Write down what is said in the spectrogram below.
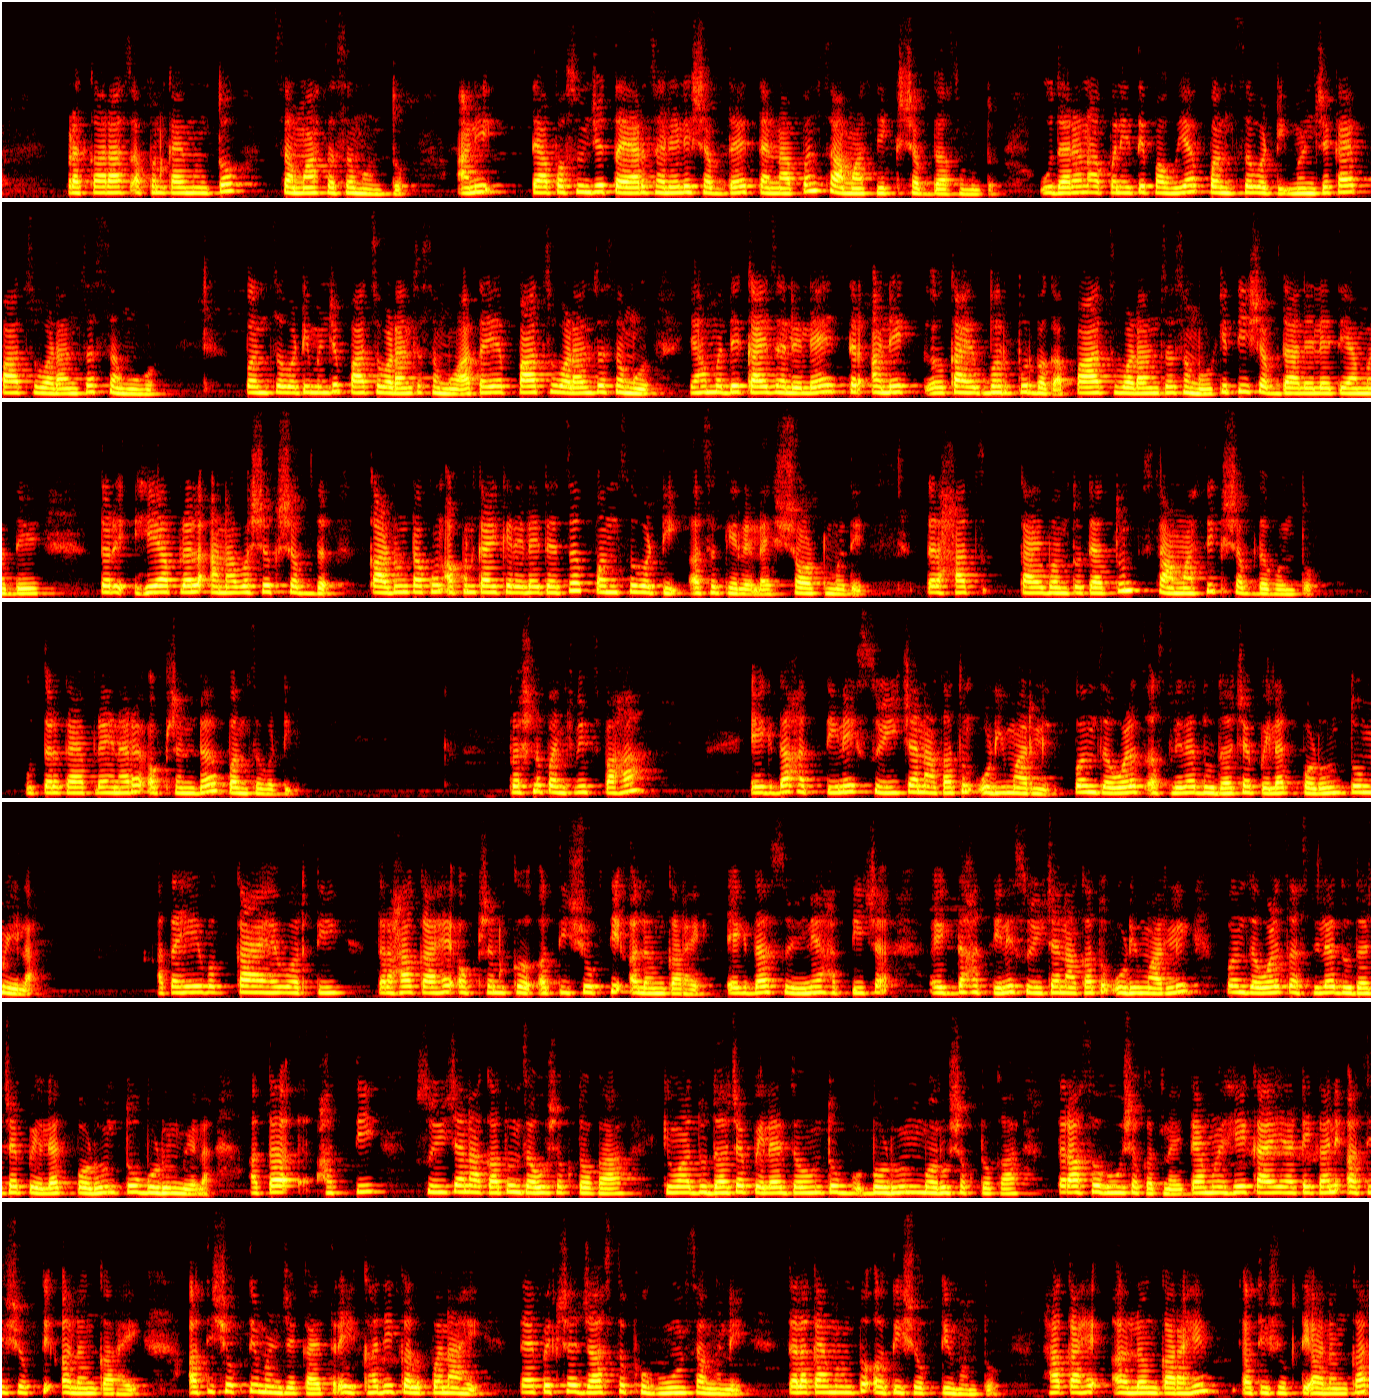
प्रकारास आपण काय म्हणतो? समास असं म्हणतो. आणि त्यापासून जे तयार झालेले शब्द आहेत त्यांना आपण सामासिक शब्द असं म्हणतो. उदाहरण आपण इथे पाहूया पंचवटी म्हणजे काय? पाच वडांचा समूह. पंचवटी म्हणजे पाच वडांचा समूह. आता या पाच वडांचा समूह यामध्ये काय झालेलं आहे? तर अनेक काय भरपूर बघा. पाच वडांचा समूह. किती शब्द आलेले आहेत यामध्ये? तर हे आपल्याला अनावश्यक शब्द काढून टाकून आपण काय केलेलं आहे त्याचं? पंचवटी असं केलेलं आहे शॉर्टमध्ये. तर हाच काय बनतो त्यातून? सामासिक शब्द बनतो. उत्तर काय आपल्या येणार आहे? ऑप्शन ड पंचवटी. प्रश्न पंचवीस पहा. एकदा हत्तीने सुईच्या नाकातून उडी मारली पण जवळच असलेल्या दुधाच्या पेल्यात पडून तो मेला. आता हे बघ काय आहे वरती. तर हा काय आहे? ऑप्शन क. अतिशोक्ती अलंकार आहे. एकदा सुईने हत्तीच्या एकदा हत्तीने सुईच्या नाकातून उडी मारली पण जवळच असलेल्या दुधाच्या पेल्यात पडून तो बुडून मेला आता हत्ती सुईच्या नाकातून जाऊ शकतो का? किंवा दुधाच्या पेल्यात जाऊन तो बडून मरू शकतो का? तर असं होऊ शकत नाही. त्यामुळे हे काय या ठिकाणी? अतिशोक्ती अलंकार आहे. अतिशोक्ती म्हणजे काय? तर एखादी कल्पना आहे. त्यापेक्षा जास्त फुगवून सांगणे. त्याला काय म्हणतो? अतिशोक्ती म्हणतो. हा काय अलंकार आहे. अतिशोक्ती अलंकार.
